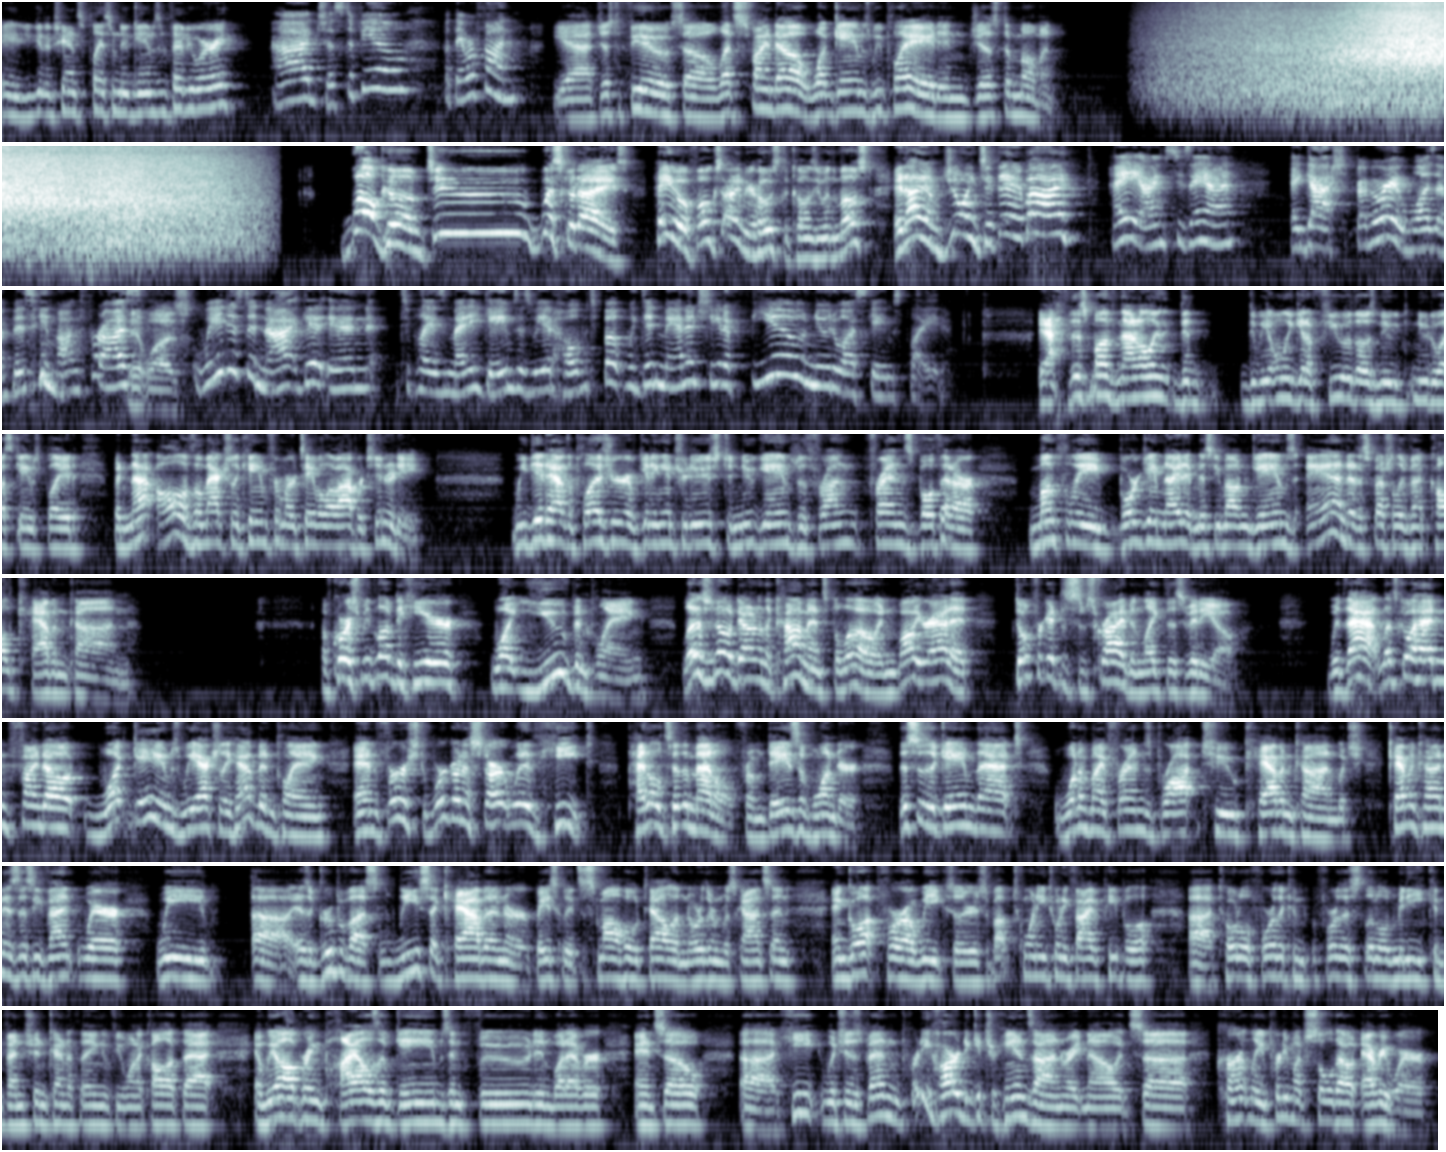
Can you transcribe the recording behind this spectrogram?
Hey, you get a chance to play some new games in February? Uh, just a few, but they were fun. Yeah, just a few. So let's find out what games we played in just a moment. Welcome to Wisco Dice. Hey, yo, folks, I'm your host, the Cozy with the Most, and I am joined today by. Hey, I'm Suzanne. And gosh, February was a busy month for us. It was. We just did not get in to play as many games as we had hoped, but we did manage to get a few new to us games played. Yeah, this month not only did did we only get a few of those new new to us games played, but not all of them actually came from our table of opportunity. We did have the pleasure of getting introduced to new games with friend, friends both at our monthly board game night at Misty Mountain Games and at a special event called Cabin Con. Of course, we'd love to hear what you've been playing. Let us know down in the comments below, and while you're at it, don't forget to subscribe and like this video. With that, let's go ahead and find out what games we actually have been playing. And first, we're going to start with Heat, Pedal to the Metal from Days of Wonder. This is a game that one of my friends brought to Cabin Con, which Cabin Con is this event where we, uh, as a group of us, lease a cabin, or basically it's a small hotel in northern Wisconsin, and go up for a week. So there's about 20, 25 people uh, total for the for this little mini convention kind of thing, if you want to call it that. And we all bring piles of games and food and whatever. And so uh, Heat, which has been pretty hard to get your hands on right now. It's uh, currently pretty much sold out everywhere.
